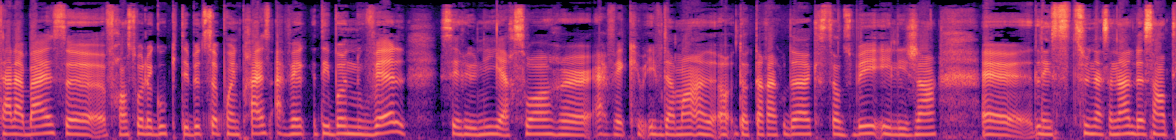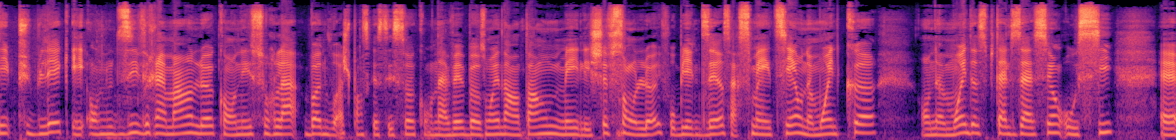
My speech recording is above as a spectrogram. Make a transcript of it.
à la baisse, euh, François Legault qui débute ce point de presse avec des bonnes nouvelles, s'est réuni hier soir euh, avec évidemment Dr Arruda, Christian Dubé et les gens de l'Institut national de santé publique et on nous dit vraiment là qu'on est sur la bonne voie. Je pense que c'est ça qu'on avait besoin d'entendre, mais les chiffres sont là, il faut bien le dire, ça se maintient, on a moins de cas on a moins d'hospitalisation aussi. Euh,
